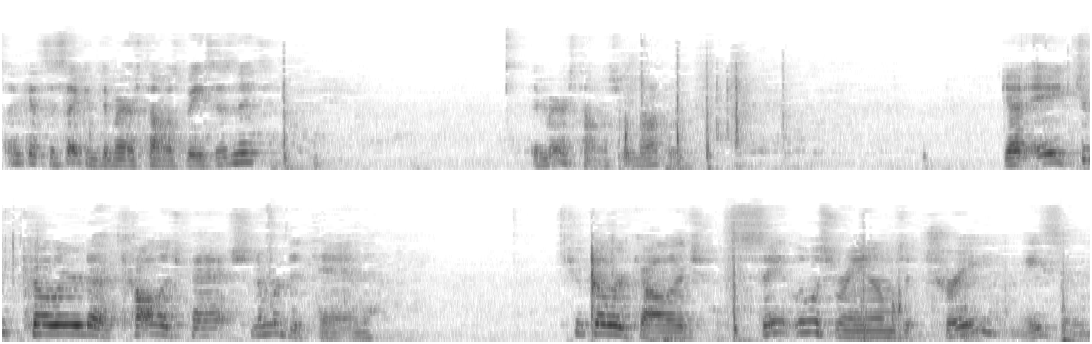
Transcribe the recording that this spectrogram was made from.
I think that's the second Demaryius Thomas base, isn't it? Demaryius Thomas for Broncos. Got a two-colored uh, college patch, number to ten. Two-colored college, St. Louis Rams, Tre Mason.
